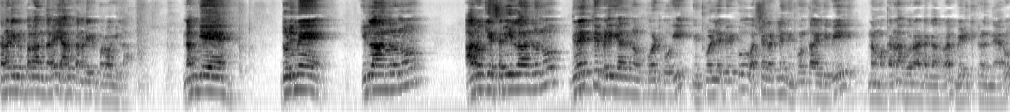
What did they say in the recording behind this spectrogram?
ಕನ್ನಡಿಗರ ಪರ ಅಂತಾರೆ ಯಾರು ಕನ್ನಡಿಗರ ಪರವಾಗಿಲ್ಲ. ನಮ್ಗೆ ದುಡಿಮೆ ಇಲ್ಲ ಅಂದ್ರೂ ಆರೋಗ್ಯ ಸರಿ ಇಲ್ಲ ಅಂದ್ರೂ ದಿನನಿತ್ಯ ಬೆಳಿಗ್ಗೆ ಆದ್ರೆ ನಾವು ಕೋರ್ಟ್ಗೆ ಹೋಗಿ ನಿಂತ್ಕೊಳ್ಳೇಬೇಕು, ವರ್ಷಗಟ್ಟಲೆ ನಿಂತ್ಕೊಂತಾ ಇದ್ದೀವಿ. ನಮ್ಮ ಕನ್ನಡ ಹೋರಾಟಗಾರರ ಬೇಡಿಕೆಗಳನ್ನ ಯಾರು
